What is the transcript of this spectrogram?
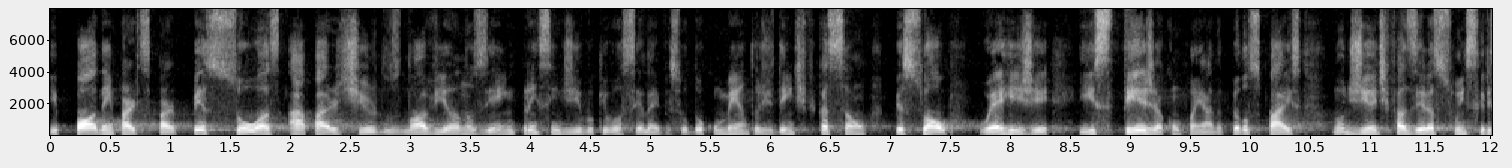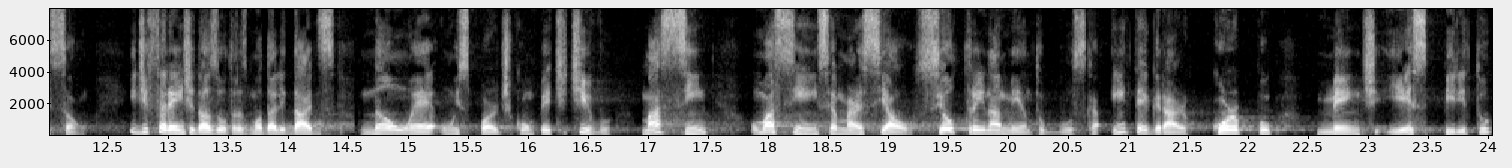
e podem participar pessoas a partir dos 9 anos e é imprescindível que você leve seu documento de identificação pessoal, o RG, e esteja acompanhada pelos pais no dia de fazer a sua inscrição. E diferente das outras modalidades, não é um esporte competitivo, mas sim uma ciência marcial. Seu treinamento busca integrar corpo, mente e espírito,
